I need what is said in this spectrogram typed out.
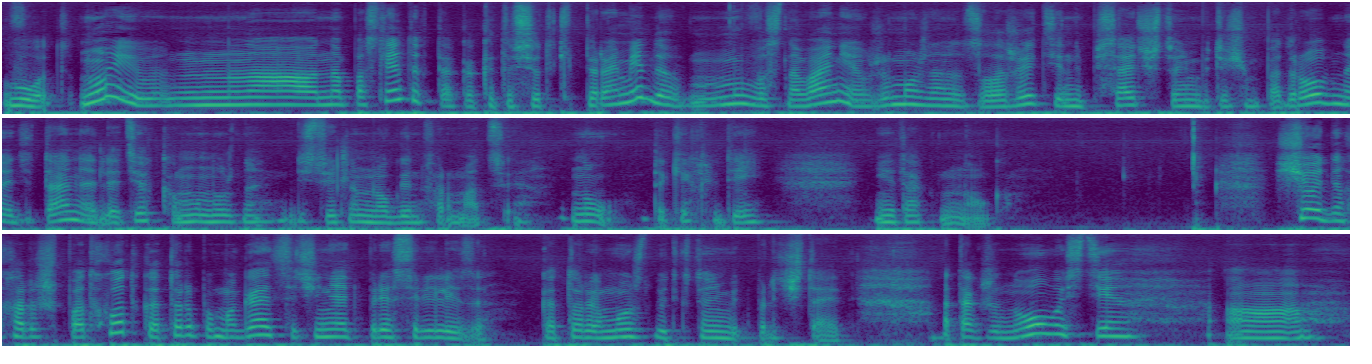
Вот. Ну и на, напоследок, так как это все-таки пирамида, ну, в основании уже можно заложить и написать что-нибудь очень подробное, детальное для тех, кому нужно действительно много информации. Ну, таких людей не так много. Еще один хороший подход, который помогает сочинять пресс-релизы, которые, может быть, кто-нибудь прочитает, а также новости, а,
